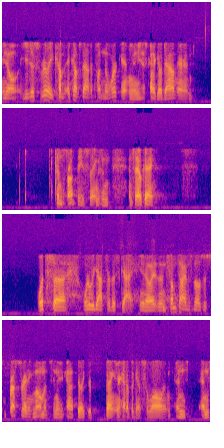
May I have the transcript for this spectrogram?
you know, you just really come. It comes down to putting the work in. You know, you just got to go down there and confront these things and and say, okay, what's uh, what do we got for this guy? You know, and sometimes those are some frustrating moments. You know, you kind of feel like you're banging your head up against the wall and and and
